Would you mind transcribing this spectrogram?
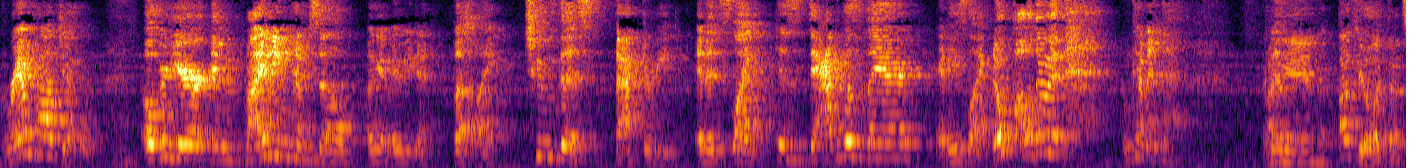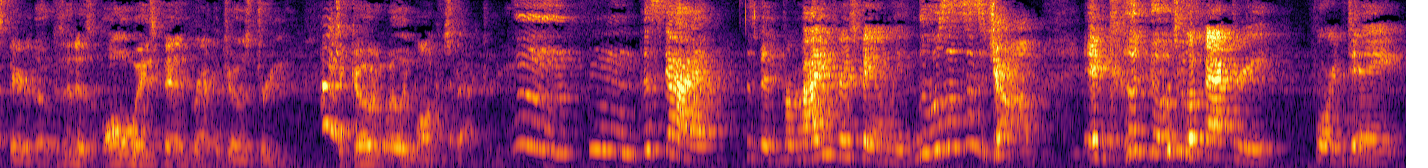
grandpa joe over here inviting himself okay maybe didn't but like to this factory. And it's like his dad was there and he's like nope i'll do it. I'm coming I mean, I feel like that's fair though, because it has always been Grandpa Joe's dream to go to Willy Wonka's factory. hmm, hmm, this guy has been providing for his family, loses his job, and could go to a factory for a day,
